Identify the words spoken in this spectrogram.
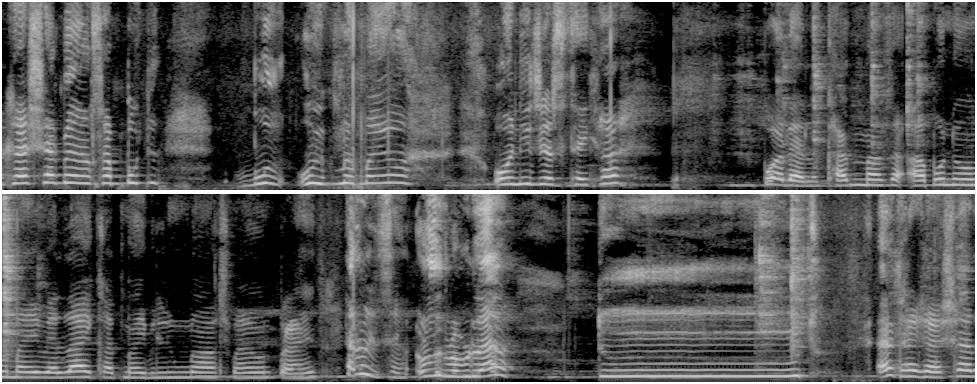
arkadaşlar ben bugün bu uygulamayı oynayacağız tekrar. Bu arada kanalımıza abone olmayı ve like atmayı bildirimleri açmayı unutmayın. Düt. Evet arkadaşlar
